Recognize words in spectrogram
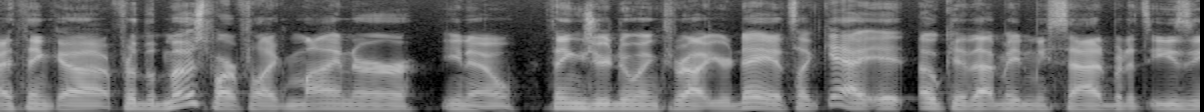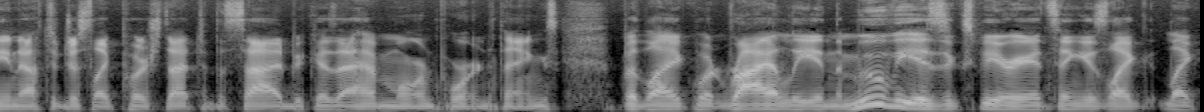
I think uh, for the most part, for like minor, you know, things you're doing throughout your day, it's like, yeah, it, okay, that made me sad, but it's easy enough to just like push that to the side because I have more important things. But like what Riley in the movie is experiencing is like like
